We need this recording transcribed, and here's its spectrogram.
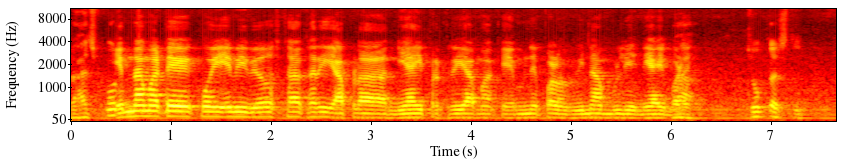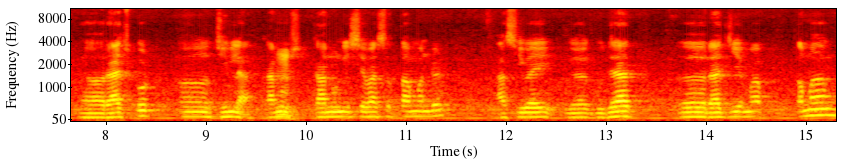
રાજકોટ એમના માટે કોઈ એવી વ્યવસ્થા કરી આપણા ન્યાય પ્રક્રિયામાં કે એમને પણ વિનામૂલ્યે ન્યાય મળે? ચોક્કસથી. રાજકોટ જિલ્લા કાનૂન કાનૂની સેવા સત્તા મંડળ આ સિવાય ગુજરાત રાજ્યમાં તમામ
